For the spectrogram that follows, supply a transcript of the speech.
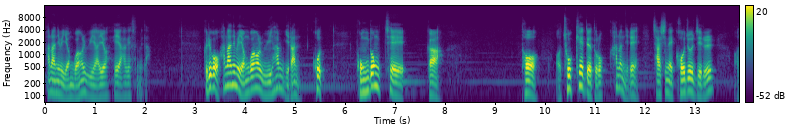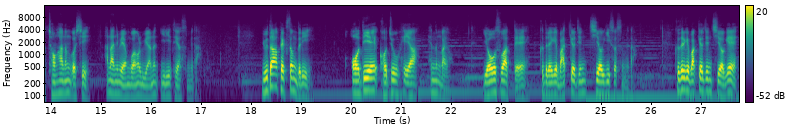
하나님의 영광을 위하여 해야 하겠습니다. 그리고 하나님의 영광을 위함이란 곧 공동체가 더 어, 좋게 되도록 하는 일에 자신의 거주지를 어, 정하는 것이 하나님의 영광을 위하는 일이 되었습니다. 유다 백성들이 어디에 거주해야 했는가요? 여호수아 때 그들에게 맡겨진 지역이 있었습니다. 그들에게 맡겨진 지역에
